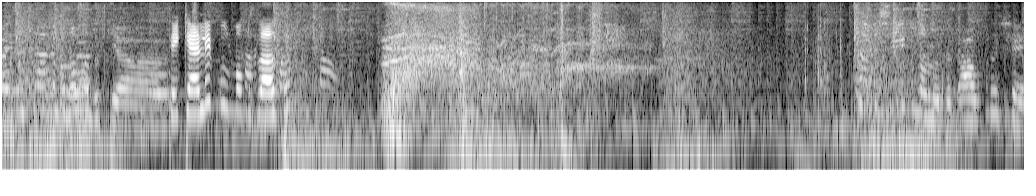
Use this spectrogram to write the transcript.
Ay bir tane bulamadık ya. Tekerlek bulmamız lazım. Bir tane şeyi bulamadık. Altın şey.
